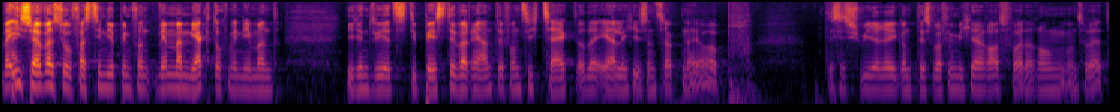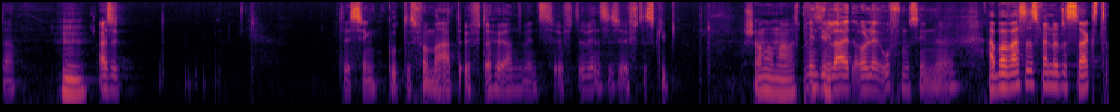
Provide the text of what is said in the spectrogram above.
Weil ich selber so fasziniert bin von, wenn man merkt doch, wenn jemand irgendwie jetzt die beste Variante von sich zeigt oder ehrlich ist und sagt, naja, pff, das ist schwierig und das war für mich eine Herausforderung und so weiter. hm. Also deswegen gutes Format öfter hören, wenn es öfter, wenn es es öfters gibt. Schauen wir mal, was Wenn die passiert. Leute alle offen sind. Ja. Aber was ist, wenn du das sagst?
